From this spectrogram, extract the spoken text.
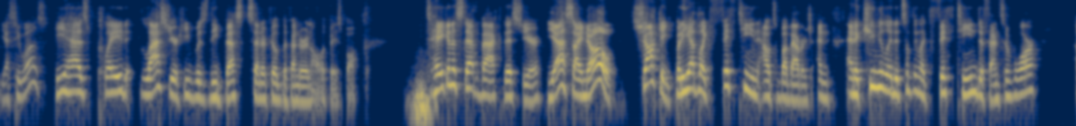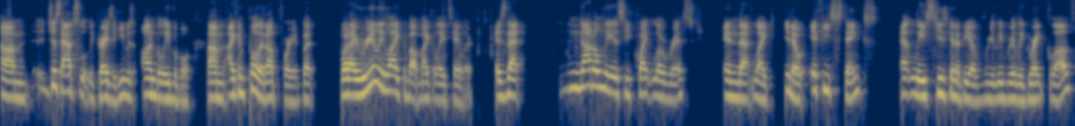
Yes, he was. He has played last year. He was the best center field defender in all of baseball. Taken a step back this year. Yes, I know. Shocking, but he had like 15 outs above average and and accumulated something like 15 defensive war. Um, just absolutely crazy. He was unbelievable. Um, I can pull it up for you, but what I really like about Michael A. Taylor is that not only is he quite low risk in that, like, you know, if he stinks, at least he's going to be a really, really great glove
